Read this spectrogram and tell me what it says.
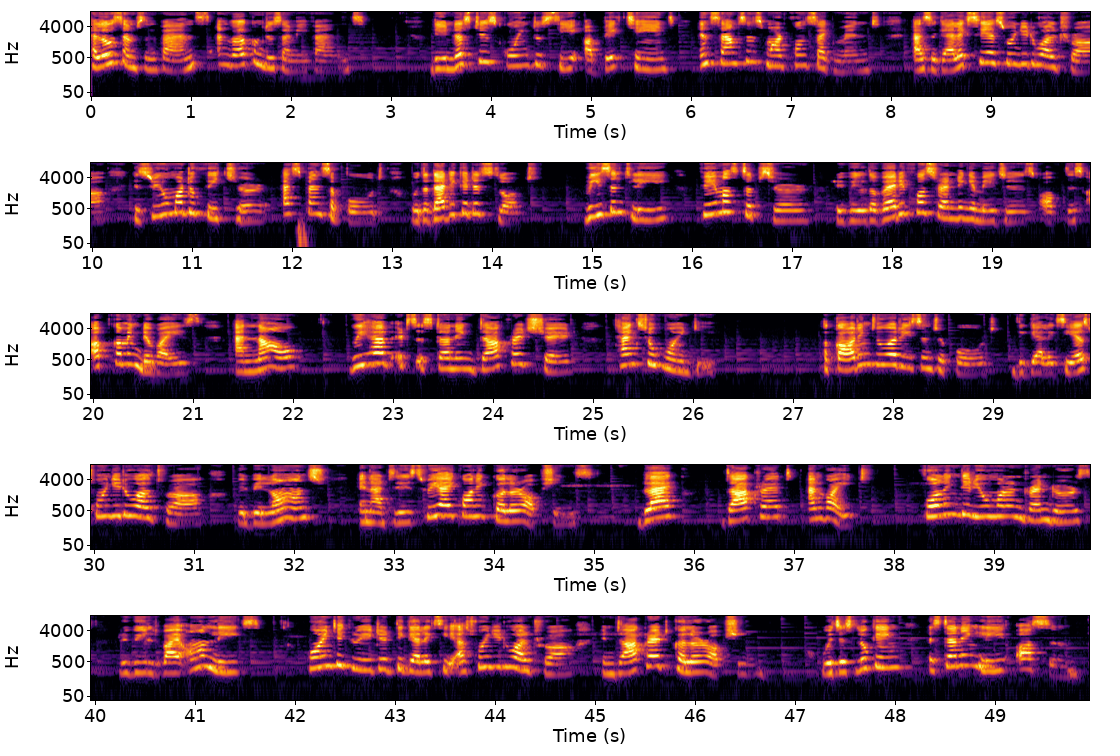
Hello Samsung fans and welcome to SammyFans. The industry is going to see a big change in Samsung smartphone segment as the Galaxy S22 Ultra is rumored to feature S Pen support with a dedicated slot. Recently, famous tipster revealed the very first rendering images of this upcoming device and now we have its stunning dark red shade thanks to HoiINDI. According to a recent report, the Galaxy S22 Ultra will be launched in at least three iconic color options black, dark red, and white. Following the rumor and renders revealed by OnLeaks, HoiINDI created the Galaxy S22 Ultra in dark red color option, which is looking stunningly awesome.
